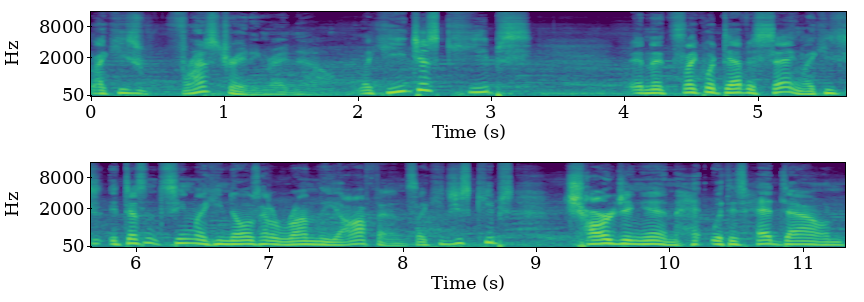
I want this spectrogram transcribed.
like he's frustrating right now. Like he just keeps, and it's like what Dev is saying. Like he's, it doesn't seem like he knows how to run the offense. Like he just keeps charging in he- with his head down.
